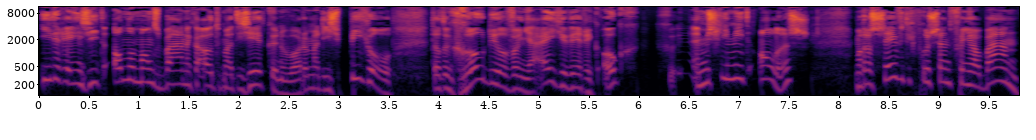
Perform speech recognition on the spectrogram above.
Iedereen ziet andermans banen geautomatiseerd kunnen worden, maar die spiegel dat een groot deel van je eigen werk ook, en misschien niet alles, maar als 70% van jouw baan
